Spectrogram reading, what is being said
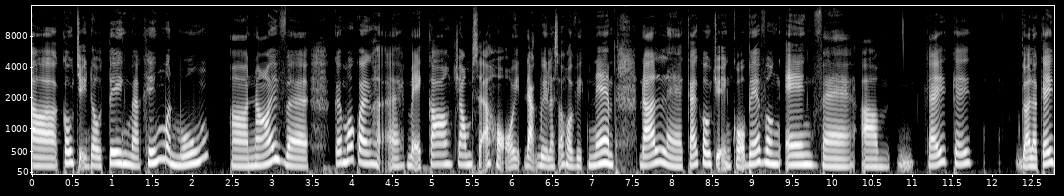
uh, câu chuyện đầu tiên mà khiến mình muốn uh, nói về cái mối quan hệ mẹ con trong xã hội đặc biệt là xã hội Việt Nam đó là cái câu chuyện của bé Vân An và um, cái cái gọi là cái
